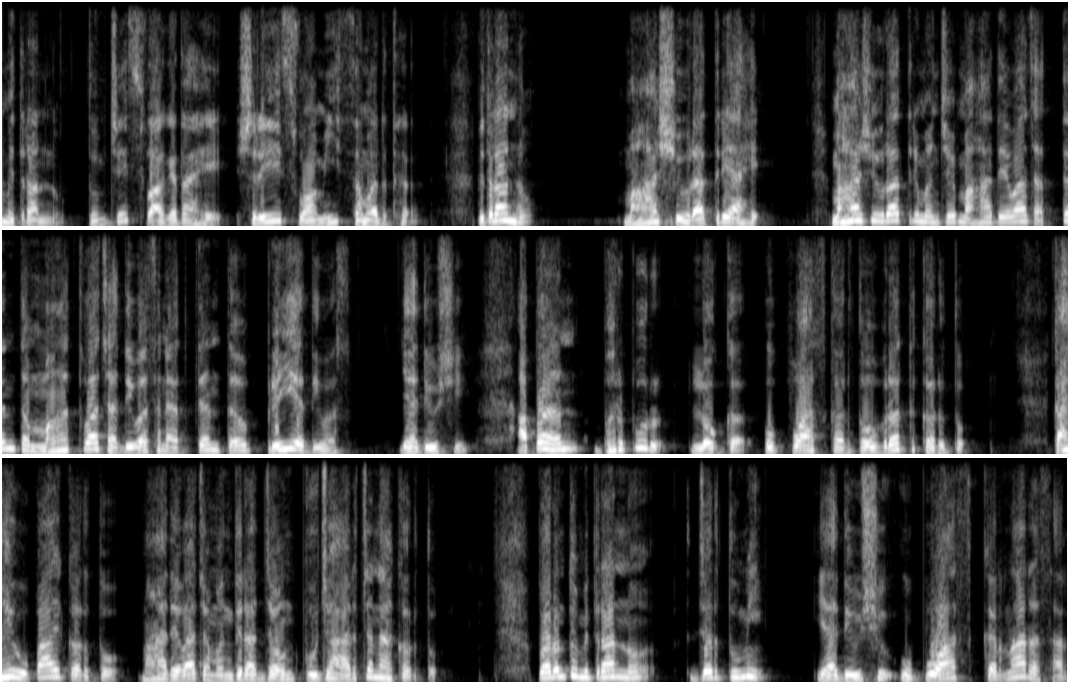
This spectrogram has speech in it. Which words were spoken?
मित्रांनो तुमचे स्वागत आहे श्री स्वामी समर्थ. मित्रांनो महाशिवरात्री आहे. महाशिवरात्री म्हणजे महादेवाचा अत्यंत महत्त्वाचा दिवस आणि अत्यंत प्रिय दिवस. या दिवशी आपण भरपूर लोक उपवास करतो व्रत करतो. काही उपाय करतो महादेवाच्या मंदिरात जाऊन पूजा अर्चना करतो. परंतु मित्रांनो जर तुम्ही या दिवशी उपवास करणार असाल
